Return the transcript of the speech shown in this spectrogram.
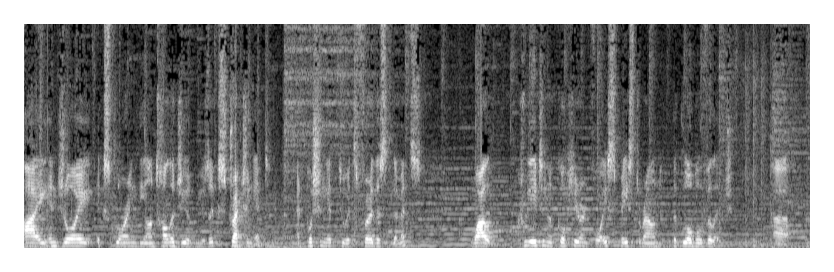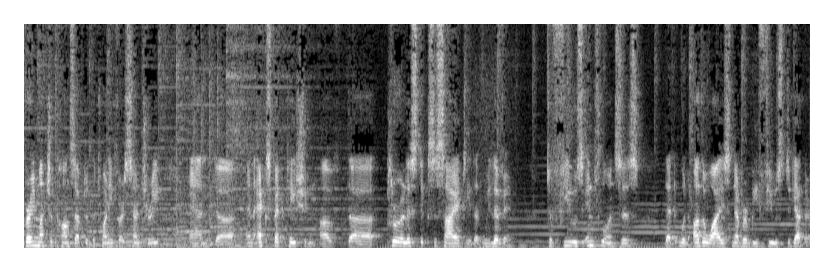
I enjoy exploring the ontology of music, stretching it and pushing it to its furthest limits, while creating a coherent voice based around the global village. Uh, very much a concept of the 21st century and uh, an expectation of the pluralistic society that we live in to fuse influences that would otherwise never be fused together.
